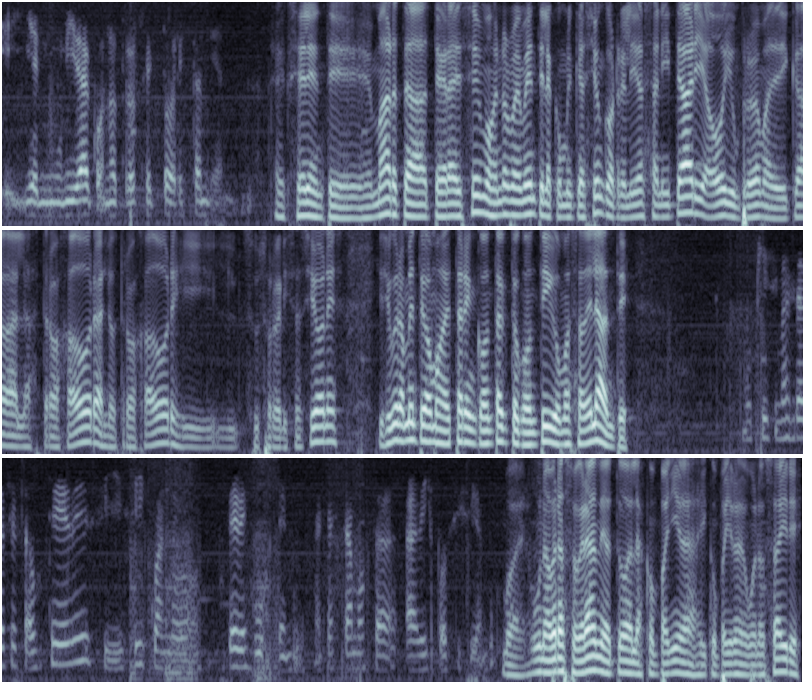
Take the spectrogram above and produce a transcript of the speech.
y en unidad con otros sectores también. Excelente. Marta, te agradecemos enormemente la comunicación con Realidad Sanitaria. Hoy un programa dedicado a las trabajadoras, los trabajadores y sus organizaciones. Y seguramente vamos a estar en contacto contigo más adelante. Muchísimas gracias a ustedes y sí, cuando ustedes gusten. Acá estamos a, disposición. Bueno, un abrazo grande a todas las compañeras y compañeros de Buenos Aires.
